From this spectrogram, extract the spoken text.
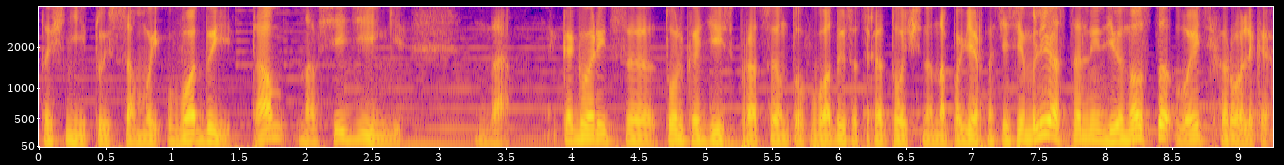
точнее той самой воды, там на все деньги. Да, как говорится, только 10% воды сосредоточено на поверхности Земли, остальные 90% в этих роликах.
